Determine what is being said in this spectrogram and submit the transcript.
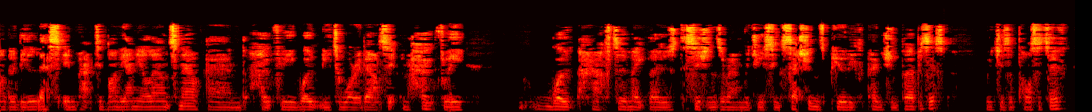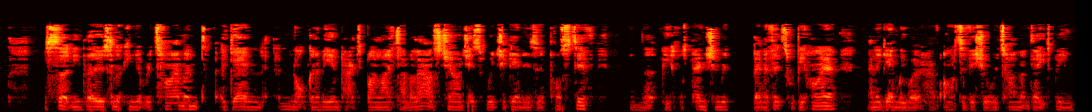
are going to be less impacted by the annual allowance now and hopefully won't need to worry about it and hopefully won't have to make those decisions around reducing sessions purely for pension purposes, which is a positive. Certainly, those looking at retirement, again, not going to be impacted by lifetime allowance charges, which again is a positive in that people's pension benefits will be higher. And again, we won't have artificial retirement dates being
